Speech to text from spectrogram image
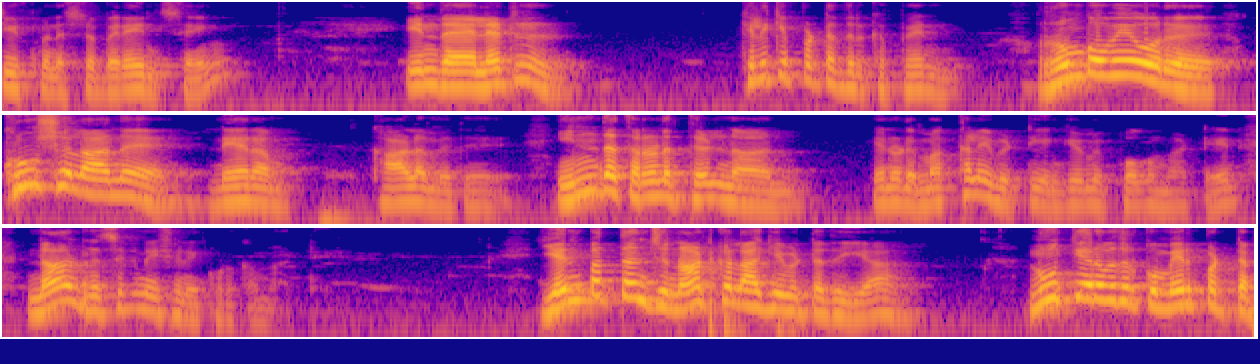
சீஃப் மினிஸ்டர் பிரேன் சிங் இந்த லெட்டர் கிழிக்கப்பட்டதற்கு பின் ரொம்பவே ஒரு குரூஷலான நேரம் காலம் இது. இந்த தருணத்தில் நான் என்னுடைய மக்களை விட்டு எங்கேயுமே போக மாட்டேன். நான் ரெசிக்னேஷனை கொடுக்க மாட்டேன். எண்பத்தஞ்சு நாட்கள் ஆகிவிட்டது ஐயா. நூற்றி அறுபதற்கும் மேற்பட்ட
